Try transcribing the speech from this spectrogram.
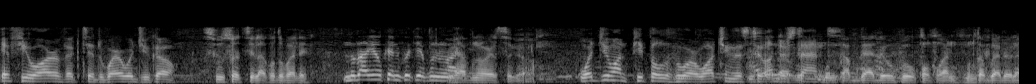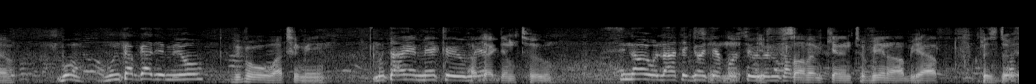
If you are evicted, where would you go? We have nowhere to go. What do you want people who are watching this to understand? People who are watching me, I'd like them to if some of them can intervene on our behalf, please do it.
